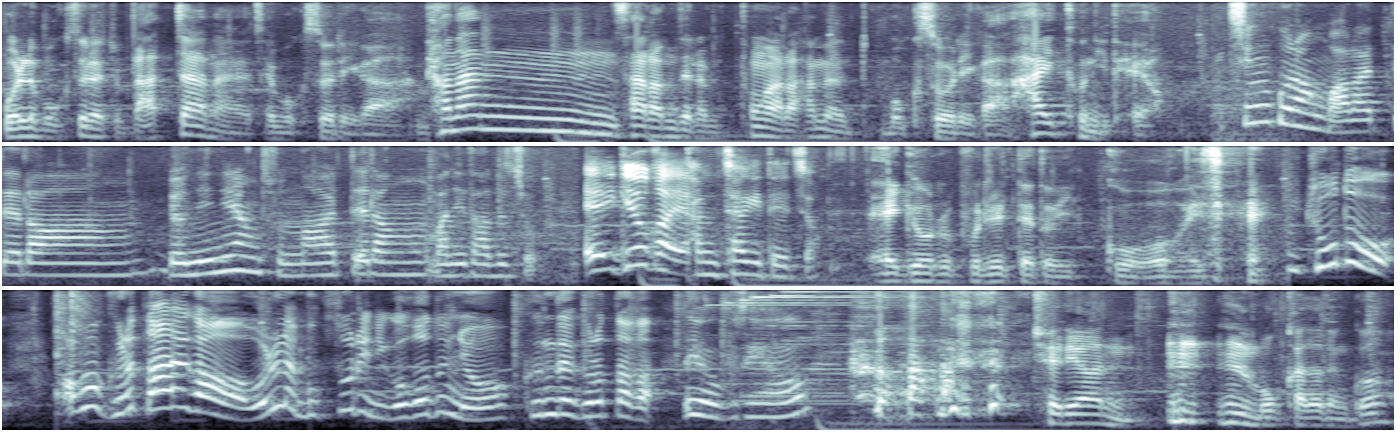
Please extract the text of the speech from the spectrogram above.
원래 목소리가 좀 낮잖아요 제 목소리가 편한 사람들이랑 통화를 하면 목소리가 하이톤이 돼요 친구랑 말할 때랑 연인이랑 전화할 때랑 많이 다르죠. 애교가 장착이 되죠. 애교를 부릴 때도 있고 이제 저도 아마 그랬다 아이가 원래 목소리는 이거거든요. 근데 그렇다가 네 여보세요? 최대한 목 가다듬고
